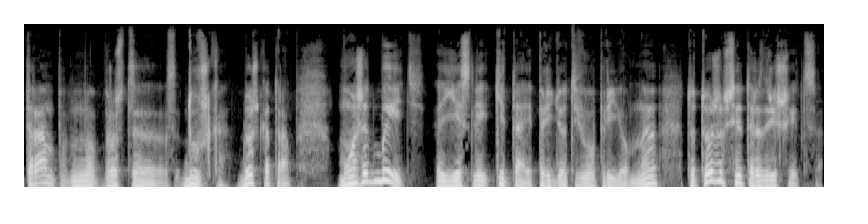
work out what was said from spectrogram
Трамп, ну, просто душка, душка Трамп. Может быть, если Китай придет в его приемную, то тоже все это разрешится.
